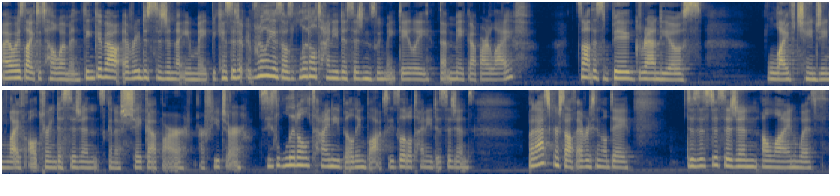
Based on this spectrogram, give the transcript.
I always like to tell women think about every decision that you make because it, really is those little tiny decisions we make daily that make up our life. It's not this big, grandiose, life changing, life altering decision that's going to shake up our, our future. It's these little tiny building blocks, these little tiny decisions but ask yourself every single day does this decision align with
